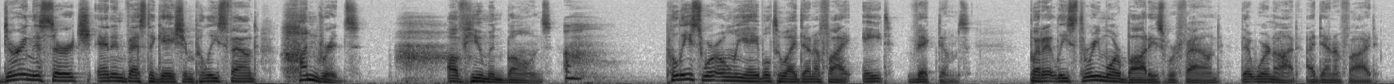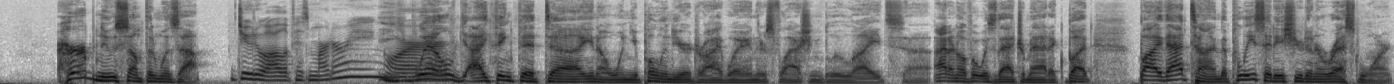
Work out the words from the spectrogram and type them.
During the search and investigation, police found hundreds of human bones. Police were only able to identify eight victims, but at least three more bodies were found that were not identified. Herb knew something was up. Due to all of his murdering, or Well, I think that uh, you know when you pull into your driveway and there's flashing blue lights. Uh, I don't know if it was that dramatic, but by that time the police had issued an arrest warrant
